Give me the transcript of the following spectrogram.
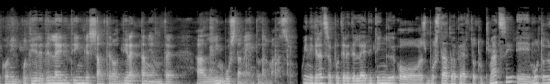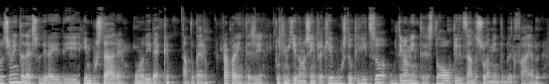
con il potere dell'editing salterò direttamente all'imbustamento del mazzo. Quindi grazie al potere dell'editing ho sbustato e aperto tutti i mazzi e molto velocemente adesso direi di imbustare uno dei deck, tanto per. Fra parentesi, tutti mi chiedono sempre che buste utilizzo, ultimamente sto utilizzando solamente Blackfire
